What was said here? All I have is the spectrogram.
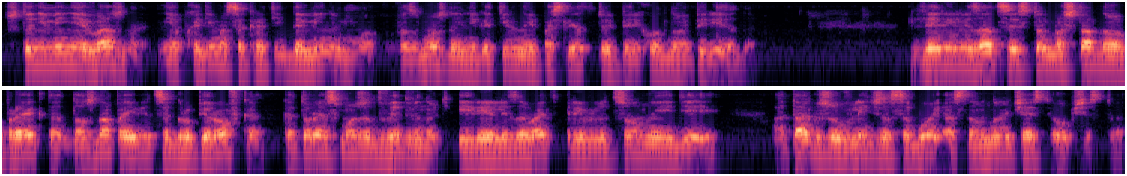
Что не менее важно, необходимо сократить до минимума возможные негативные последствия переходного периода. Для реализации столь масштабного проекта должна появиться группировка, которая сможет выдвинуть и реализовать революционные идеи, а также увлечь за собой основную часть общества.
